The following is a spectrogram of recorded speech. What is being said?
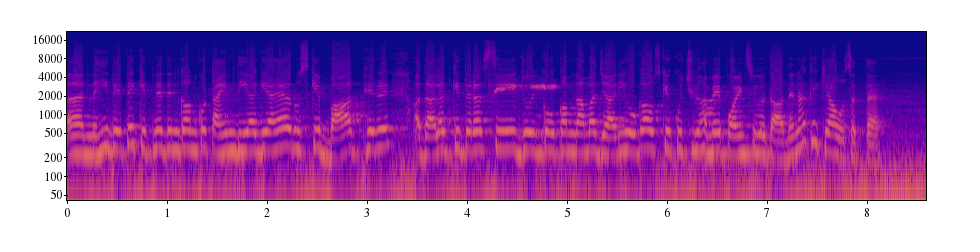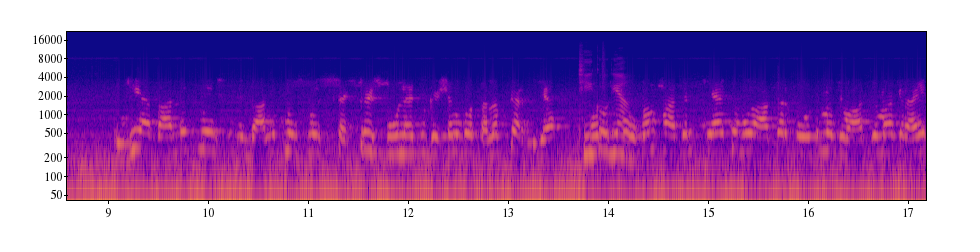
नहीं देते, कितने दिन का उनको टाइम दिया गया है और उसके बाद फिर अदालत की तरफ़ से जो इनको हुक्मनामा जारी होगा, उसके कुछ हमें पॉइंट्स भी बता देना कि क्या हो सकता है। जी अदालत ने अदालत ने इसमें सेक्टरी स्कूल एजुकेशन को तलब कर दिया ठीक हो गया। हुक्म सादर किया है कि वो आकर कोर्ट में जवाब जमा कराए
